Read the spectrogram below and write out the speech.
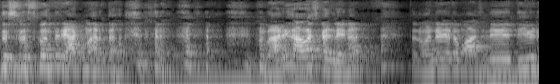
दुसरंच कोणतरी हाक मारता. भारीच आवाज काढले ना? तर मंडळी आता वाजले दीड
